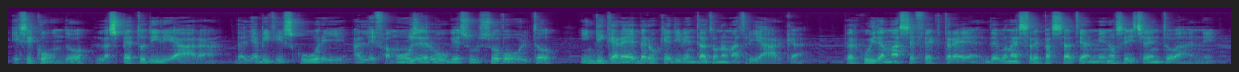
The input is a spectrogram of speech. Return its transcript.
E secondo, l'aspetto di Liara, dagli abiti scuri alle famose rughe sul suo volto, indicherebbero che è diventata una matriarca, per cui da Mass Effect 3 devono essere passati almeno 600 anni.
